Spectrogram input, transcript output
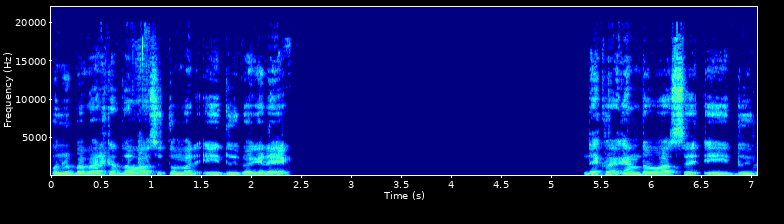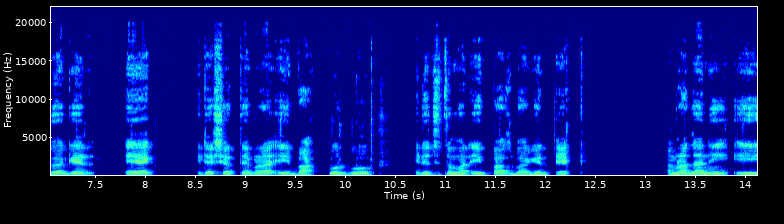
অনুরূপভাবে একটা দেওয়া আছে তোমার এই দুই ভাগের এক। দেখো, এখানে দেওয়া আছে এই দুই ভাগের এক, এটার সাথে আমরা এই ভাগ করব। এটা হচ্ছে তোমার এই পাঁচ ভাগের এক। আমরা জানি এই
